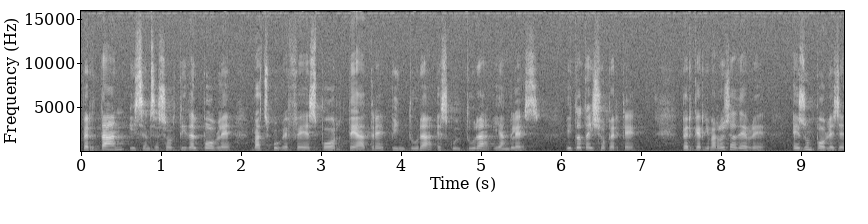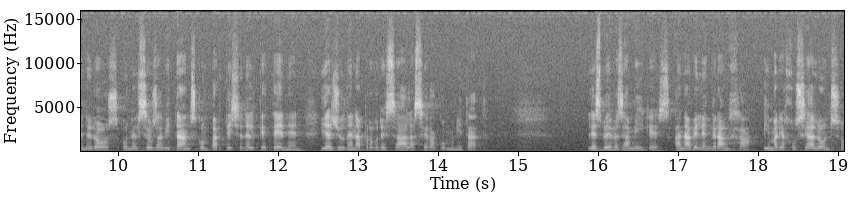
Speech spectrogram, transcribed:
Per tant, i sense sortir del poble, vaig poder fer esport, teatre, pintura, escultura i anglès. I tot això per què? Perquè Ribarroja d'Ebre és un poble generós on els seus habitants comparteixen el que tenen i ajuden a progressar a la seva comunitat. Les meves amigues, Ana Belén Granja i Maria José Alonso,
